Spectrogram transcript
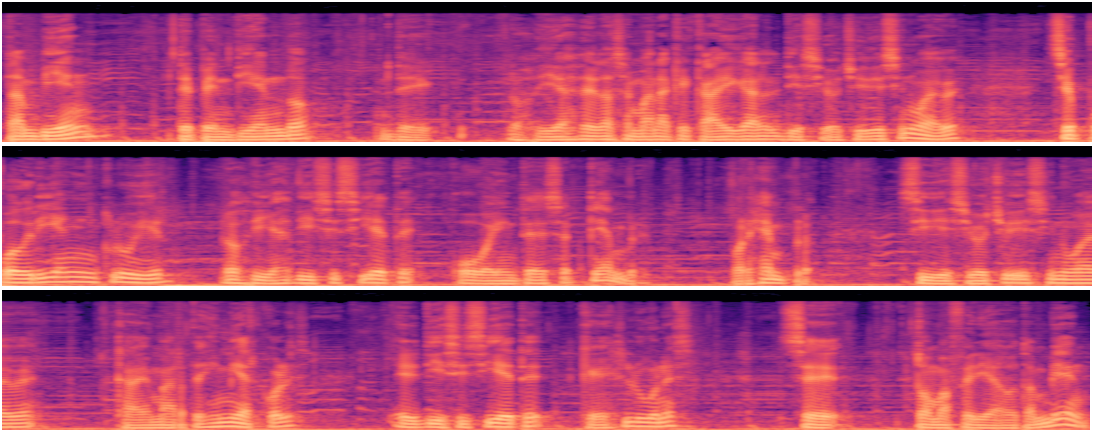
También, dependiendo de los días de la semana que caigan el 18 y 19, se podrían incluir los días 17 o 20 de septiembre. Por ejemplo, si 18 y 19 cae martes y miércoles, el 17, que es lunes, se toma feriado también.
